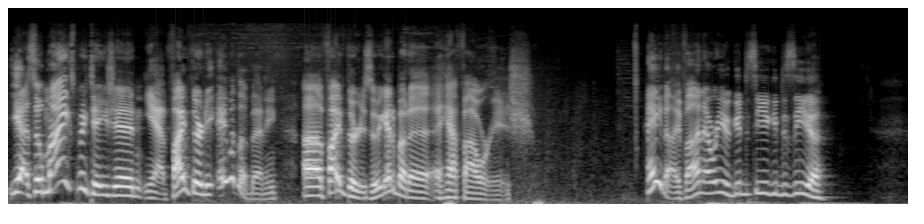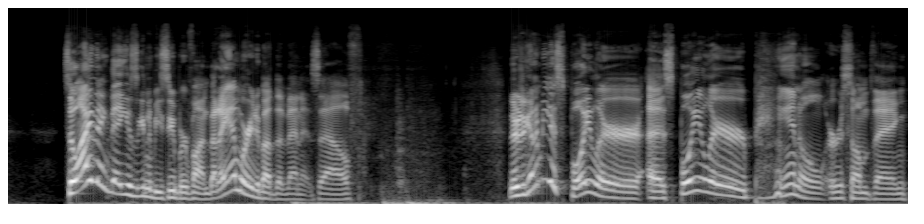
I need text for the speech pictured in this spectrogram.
yeah. So my expectation, yeah, 5:30. Hey, what's up, Benny? Uh, 5:30. So we got about a, a half hour ish Hey, Dyphon, how are you? Good to see you. Good to see you. So I think Vegas is going to be super fun, but I am worried about the event itself. There's going to be a spoiler, a spoiler panel or something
